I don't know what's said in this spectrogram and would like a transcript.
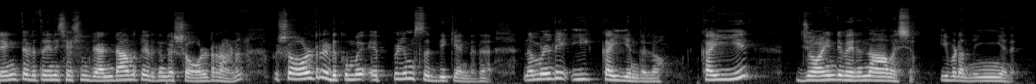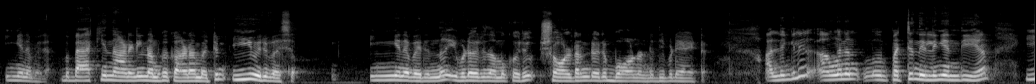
ലെങ്ത് എടുത്തതിന് ശേഷം രണ്ടാമത്തെ എടുക്കേണ്ട ഷോൾഡറാണ് അപ്പോൾ ഷോൾഡർ എടുക്കുമ്പോൾ എപ്പോഴും ശ്രദ്ധിക്കേണ്ടത് നമ്മളുടെ ഈ കൈ ഉണ്ടല്ലോ. കൈ ജോയിന്റ് വരുന്ന ആ വശം. ഇവിടെ നിന്ന് ഇങ്ങനെ ഇങ്ങനെ വരാം. ഇപ്പോൾ ബാക്കിൽ നിന്നാണെങ്കിൽ നമുക്ക് കാണാൻ പറ്റും ഈ ഒരു വശം. ഇങ്ങനെ വരുന്ന ഇവിടെ ഒരു നമുക്കൊരു ഷോൾഡറിന്റെ ഒരു ബോണുണ്ട് ഉണ്ട്. ഇതിവിടെ ആയിട്ട് അല്ലെങ്കിൽ അങ്ങനെ പറ്റുന്നില്ലെങ്കിൽ എന്ത് ചെയ്യാം? ഈ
